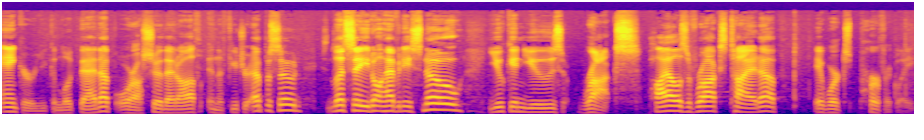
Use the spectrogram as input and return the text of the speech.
anchor. You can look that up, or I'll show that off in the future episode. Let's say you don't have any snow, you can use rocks. Piles of rocks, tie it up, it works perfectly.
